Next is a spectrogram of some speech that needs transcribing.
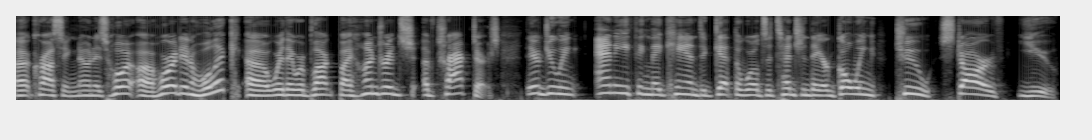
uh, crossing known as Hor- uh, uh, where they were blocked by hundreds of tractors. They're doing anything they can to get the world's attention. They are going to starve you.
